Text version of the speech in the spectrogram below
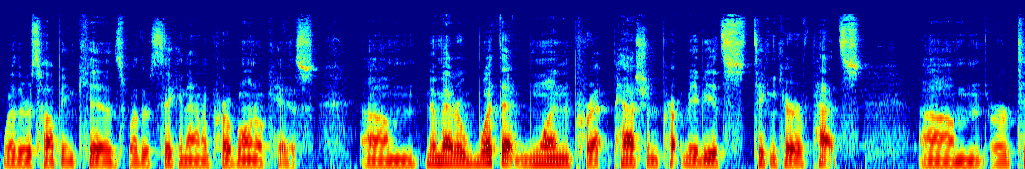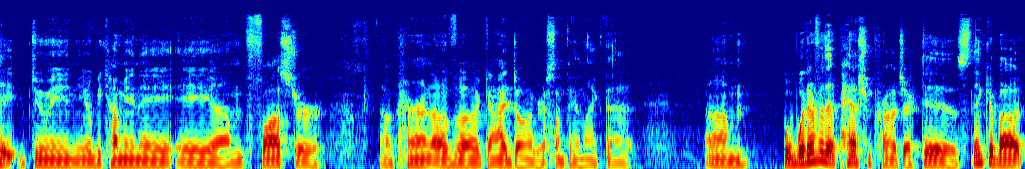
whether it's helping kids, whether it's taking on a pro bono case, um, no matter what that one pre- passion, pre- maybe it's taking care of pets, um, or ta- doing, you know, becoming a a um, foster a parent of a guide dog or something like that. Um, but whatever that passion project is, think about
